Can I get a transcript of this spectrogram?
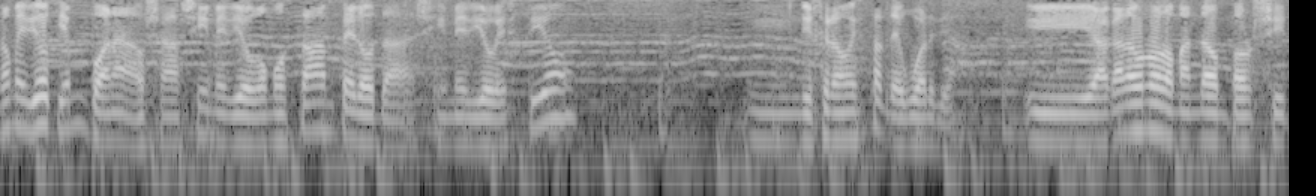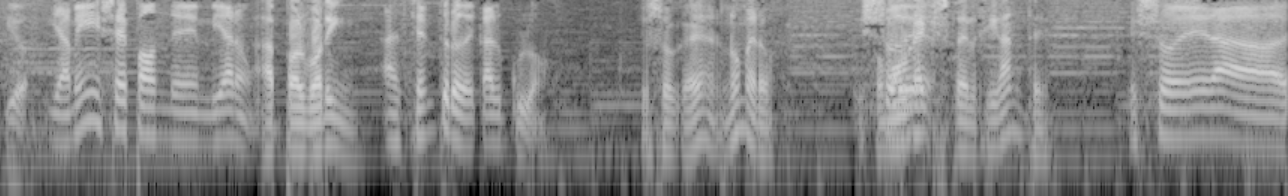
no me dio tiempo a nada. O sea, así medio como estaban pelotas y medio vestido, mm, dijeron, estás de guardia. Y a cada uno lo mandaron para un sitio. Y a mí, ¿sabes para dónde me enviaron? A polvorín. Al centro de cálculo. ¿Eso qué es? ¿El número? Eso, Como un Excel gigante. Eso era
